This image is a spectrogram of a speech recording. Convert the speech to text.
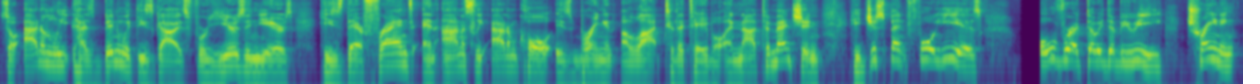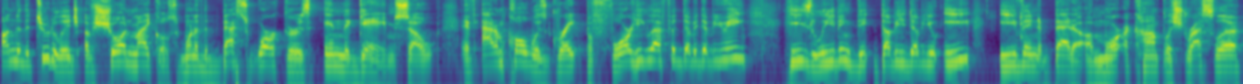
So Adam Leet has been with these guys for years and years. He's their friend. And honestly, Adam Cole is bringing a lot to the table. And not to mention, he just spent four years over at WWE training under the tutelage of Shawn Michaels, one of the best workers in the game. So if Adam Cole was great before he left for WWE, he's leaving WWE even better, a more accomplished wrestler,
